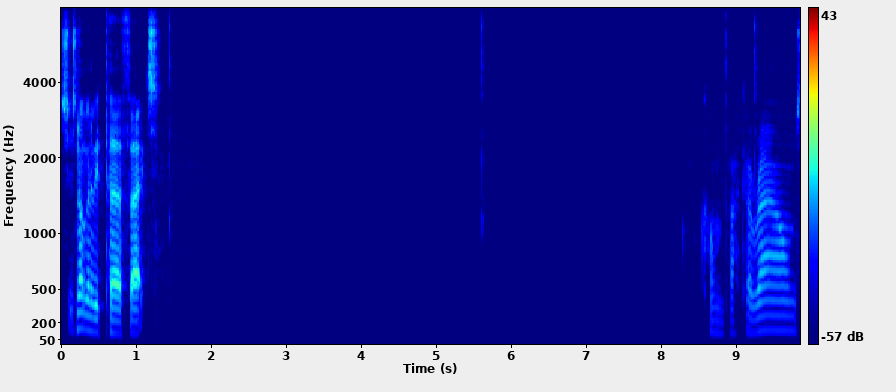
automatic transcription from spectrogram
So it's not going to be perfect come back around.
